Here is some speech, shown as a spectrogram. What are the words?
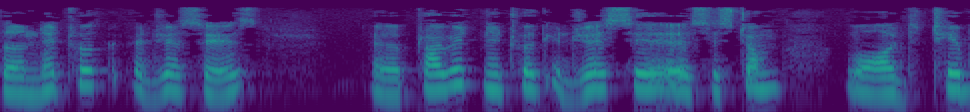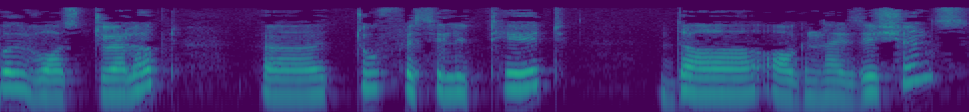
the network addresses uh, private network address uh, system or the table was developed uh, to facilitate the organizations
